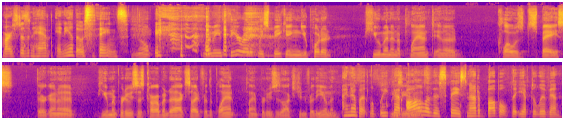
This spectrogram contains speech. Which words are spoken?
Mars doesn't have any of those things. Nope. I mean, theoretically speaking, you put a human and a plant in a closed space, they're gonna. Human produces carbon dioxide for the plant. Plant produces oxygen for the human. I know, but we've got Easy all enough. of this space, not a bubble that you have to live in.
